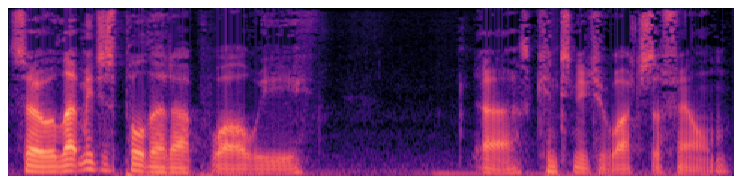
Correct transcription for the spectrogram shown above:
So let me just pull that up while we uh, continue to watch the film.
